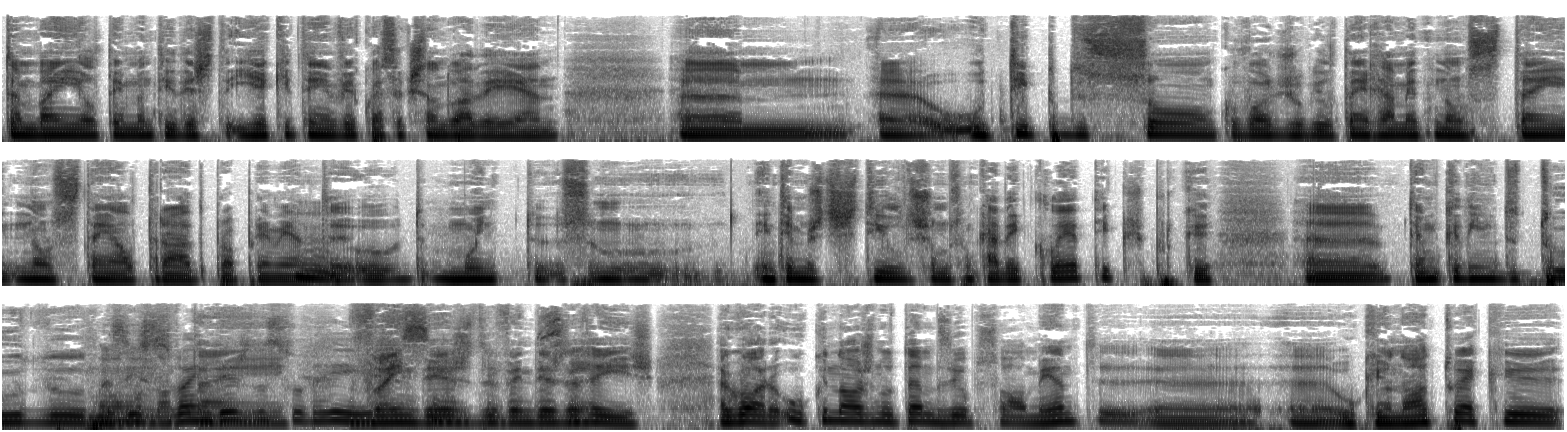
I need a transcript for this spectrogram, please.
também ele tem mantido este, e aqui tem a ver com essa questão do ADN, um, uh, o tipo de som que o Voz Júbilo tem realmente não se tem, não se tem alterado propriamente. Hum. Muito, em termos de estilos, somos um bocado ecléticos, porque uh, tem um bocadinho de tudo. Mas não, isso não vem tem, desde a sua raiz. Vem desde, vem desde a raiz. Agora, o que nós notamos, eu pessoalmente, uh, o que eu noto é que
